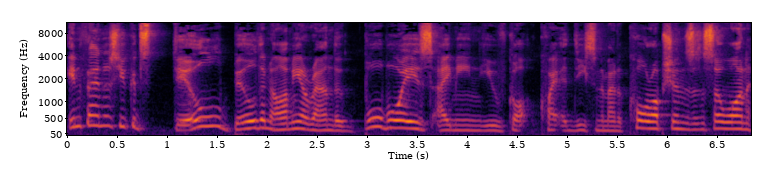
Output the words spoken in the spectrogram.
In fairness, you could still build an army around the Boar Boys. I mean, you've got quite a decent amount of core options and so on,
